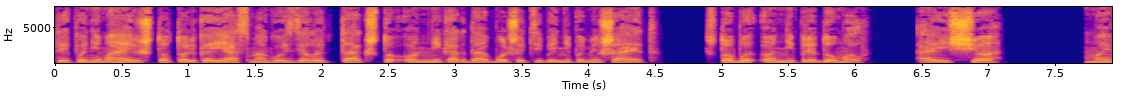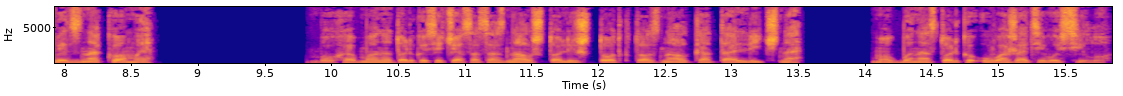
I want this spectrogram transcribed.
Ты понимаешь, что только я смогу сделать так, что он никогда больше тебе не помешает, чтобы он не придумал. А еще мы ведь знакомы. Бог обмана только сейчас осознал, что лишь тот, кто знал кота лично, мог бы настолько уважать его силу.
